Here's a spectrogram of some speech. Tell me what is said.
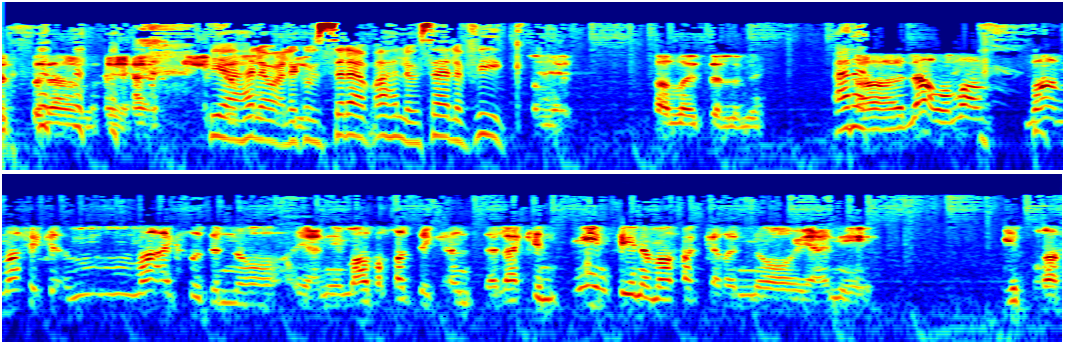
السلام. يا هلا وعليكم السلام. أهلا وسهلا فيك. الله يسلمك. أنا آه لا والله ما ما في ك- ما أقصد إنه يعني ما بصدق انسى لكن مين فينا ما فكر إنه يعني يبغى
